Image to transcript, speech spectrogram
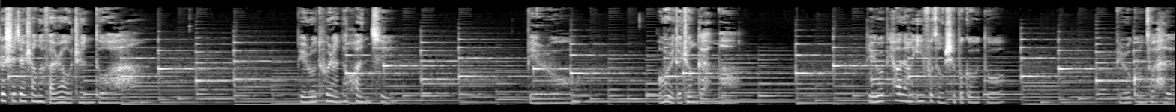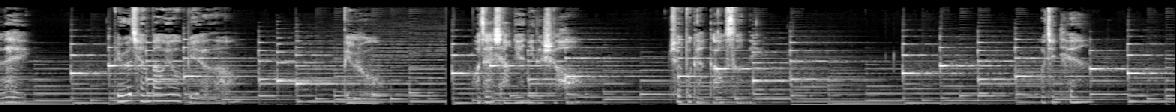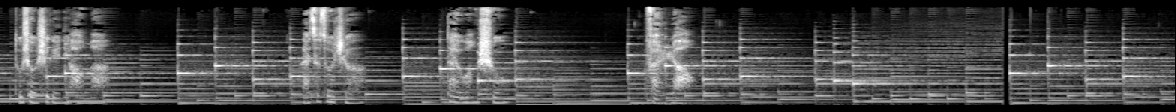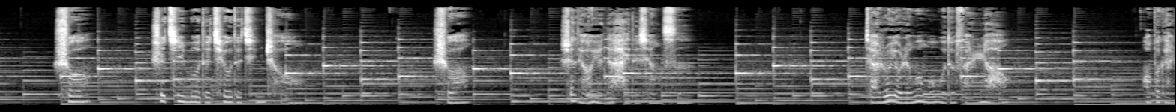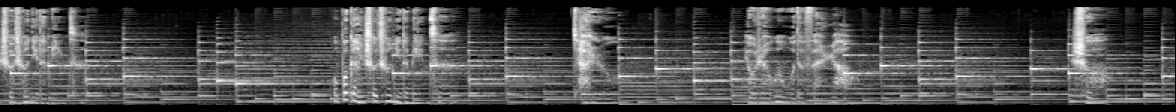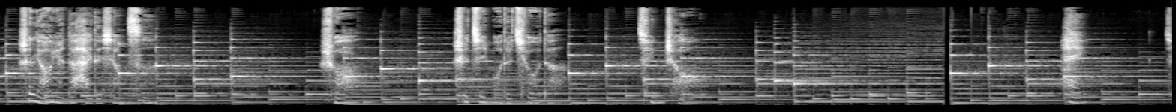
这世界上的烦扰真多啊，比如突然的换季，比如偶尔的重感冒，比如漂亮衣服总是不够多，比如工作很累，比如钱包又瘪了，比如我在想念你的时候，却不敢告诉你。我今天读首诗给你好吗？来自作者戴望舒，《烦扰》。说是寂寞的秋的清愁，说是辽远的海的相思。假如有人问我我的烦扰，我不敢说出你的名字，我不敢说出你的名字。假如有人问我的烦扰，说是辽远的海的相思，说是寂寞的秋的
